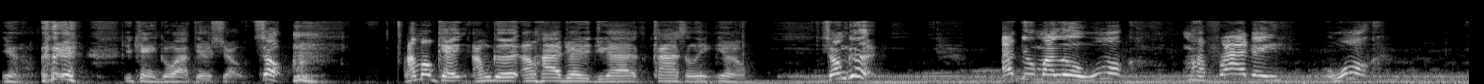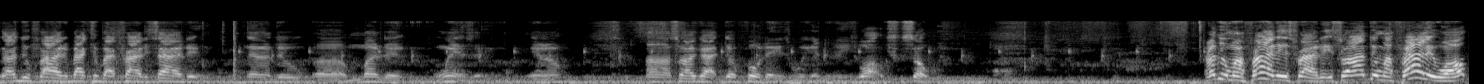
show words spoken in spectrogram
you know. you can't go out there show. So I'm okay. I'm good. I'm hydrated, you guys, constantly, you know. So I'm good. I do my little walk, my Friday walk. I do Friday back to back Friday, Saturday. Then I do uh, Monday, Wednesday. You know. Uh, so I got the four days a week I do these walks. So I do my Fridays Friday. So I do my Friday walk,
